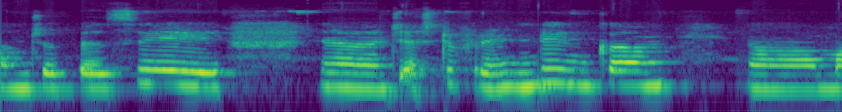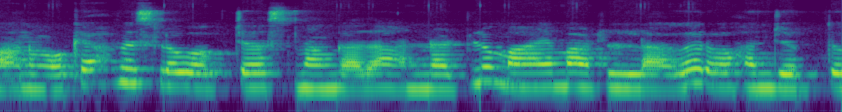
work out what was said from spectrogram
అని చెప్పేసి జస్ట్ ఫ్రెండ్ ఇంకా మనం ఒకే ఆఫీస్లో వర్క్ చేస్తున్నాం కదా అన్నట్లు మాయ మాటలలాగా రోహన్ చెప్తూ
